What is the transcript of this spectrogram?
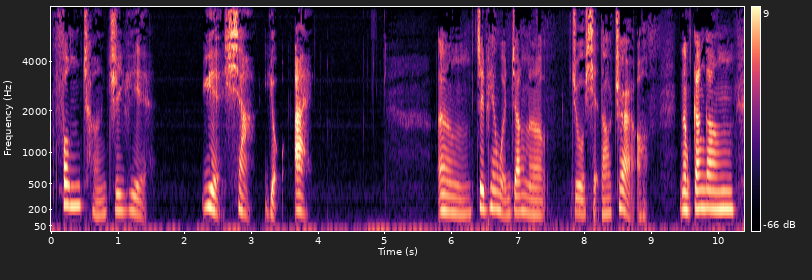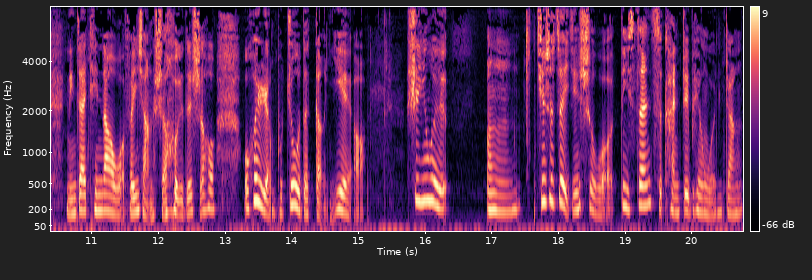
封城之月，月下有爱。嗯，这篇文章呢就写到这儿啊。那么刚刚您在听到我分享的时候，有的时候我会忍不住的哽咽啊，是因为嗯，其实这已经是我第三次看这篇文章。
